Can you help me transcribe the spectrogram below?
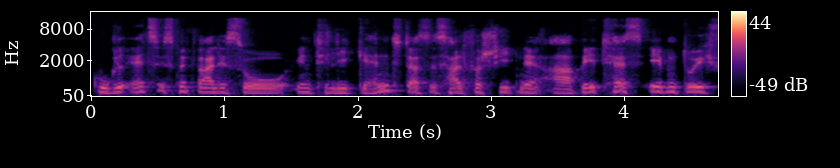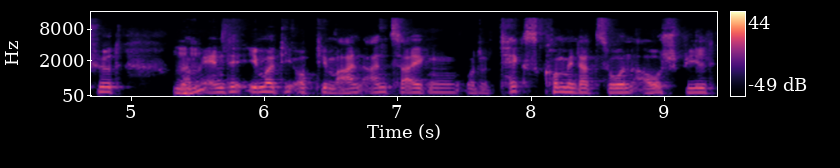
Google Ads ist mittlerweile so intelligent, dass es halt verschiedene A-B-Tests eben durchführt und mhm. am Ende immer die optimalen Anzeigen oder Textkombinationen ausspielt,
